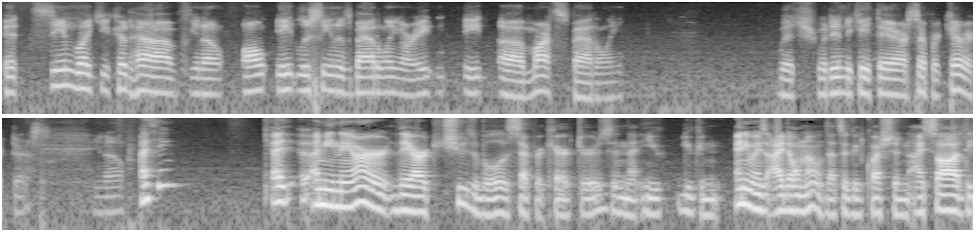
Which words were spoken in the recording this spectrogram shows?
it seemed like you could have you know all eight Lucinas battling or eight eight uh, Marths battling, which would indicate they are separate characters. You know. I think. I, I mean they are they are choosable as separate characters and that you you can anyways I don't know that's a good question I saw the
